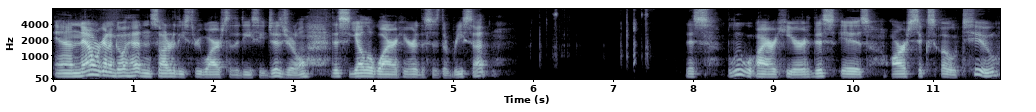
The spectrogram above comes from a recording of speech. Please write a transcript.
And now we're going to go ahead and solder these three wires to the DC digital. This yellow wire here, this is the reset. This blue wire here, this is R602,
